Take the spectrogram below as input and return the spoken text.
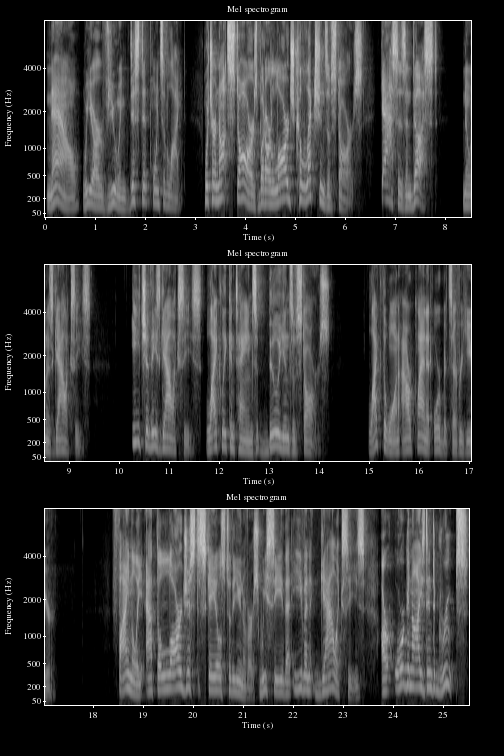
Now we are viewing distant points of light, which are not stars but are large collections of stars, gases, and dust, known as galaxies. Each of these galaxies likely contains billions of stars like the one our planet orbits every year. Finally, at the largest scales to the universe, we see that even galaxies are organized into groups,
